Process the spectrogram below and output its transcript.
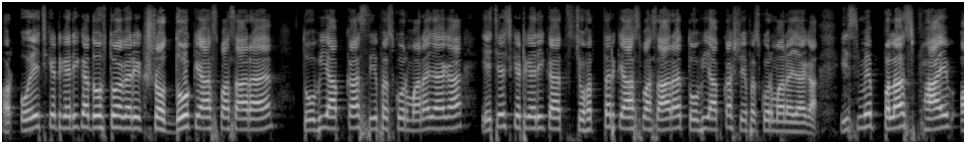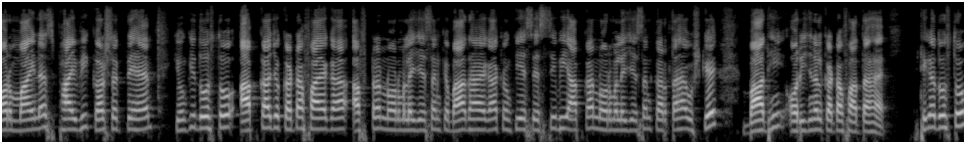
और ओ OH कैटेगरी का दोस्तों, अगर 102 के आसपास आ रहा है तो भी आपका सेफ़ स्कोर माना जाएगा। एच एच कैटेगरी का चौहत्तर के आसपास आ रहा है तो भी आपका सेफ़ स्कोर माना जाएगा। इसमें प्लस फाइव और माइनस फाइव भी कर सकते हैं, क्योंकि दोस्तों, आपका जो कट ऑफ़ आएगा आफ्टर नॉर्मलाइजेशन के बाद आएगा, क्योंकि एसएससी भी आपका नॉर्मलाइजेशन करता है, उसके बाद ही ओरिजिनल कट ऑफ़ आता है। ठीक है दोस्तों?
